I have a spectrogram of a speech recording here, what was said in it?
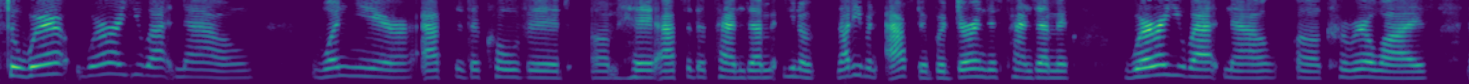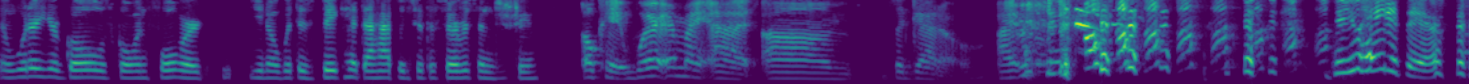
So where, where are you at now? One year after the COVID um, hit, after the pandemic, you know, not even after, but during this pandemic, where are you at now uh, career wise and what are your goals going forward you know with this big hit that happened to the service industry? Okay where am i at? Um the ghetto. I'm do you hate it there? Yes.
